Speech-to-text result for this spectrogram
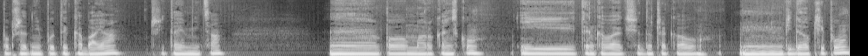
poprzedniej płyty Kabaja, czyli Tajemnica e, po marokańsku. I ten kawałek się doczekał mm, wideoklipu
